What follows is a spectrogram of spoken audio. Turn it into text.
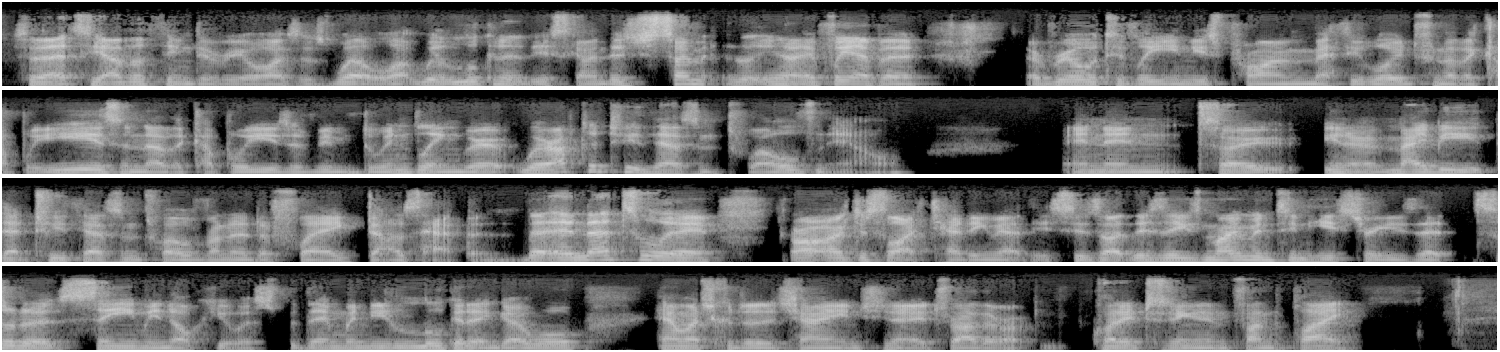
So that's the other thing to realize as well. Like we're looking at this going, there's just so many, you know, if we have a, a relatively in his prime Matthew Lloyd for another couple of years, another couple of years of him dwindling, we're we're up to 2012 now. And then, so, you know, maybe that 2012 run at a flag does happen. And that's where I just like chatting about this is like there's these moments in histories that sort of seem innocuous, but then when you look at it and go, well, how much could it have changed? You know, it's rather quite interesting and fun to play.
